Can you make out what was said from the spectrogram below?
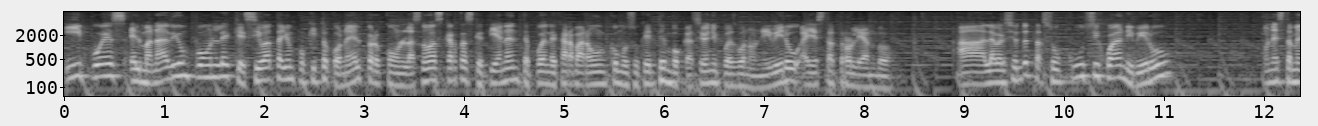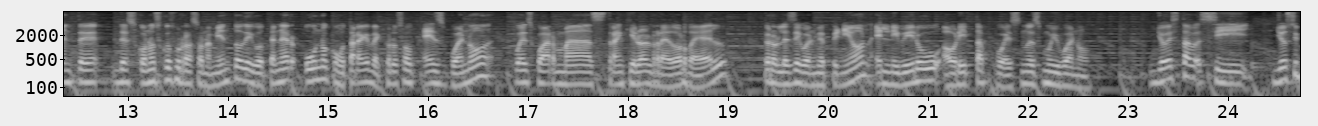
y pues el Manadium, ponle que sí batalla un poquito con él, pero con las nuevas cartas que tienen te pueden dejar Barón como su gente invocación y pues bueno, Nibiru ahí está troleando. A la versión de Tazuku sí juega Nibiru. Honestamente, desconozco su razonamiento. Digo, tener uno como target de crossout es bueno. Puedes jugar más tranquilo alrededor de él. Pero les digo, en mi opinión, el Nibiru ahorita pues no es muy bueno. Yo estaba, si yo si,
